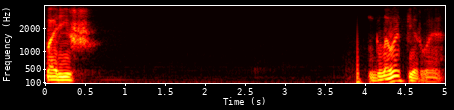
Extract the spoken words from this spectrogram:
Париж. Глава первая.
